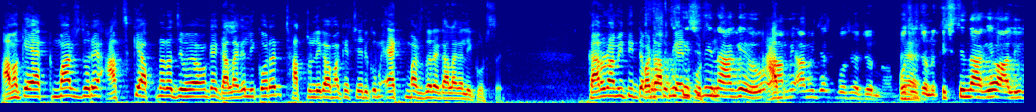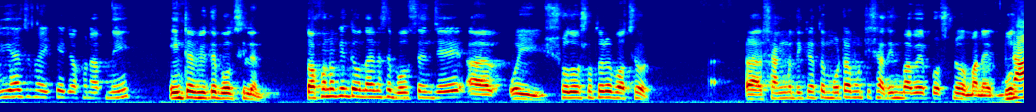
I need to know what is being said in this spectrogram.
আমাকে এক মাস ধরে আজকে আপনারা যেভাবে আমাকে গালাগালি করেন ছাত্রলীগ আমাকে সেরকম এক মাস ধরে গালাগালি করছে। কারণ আমি তিনটা প্রশ্ন আপনি কিছুদিন আগেও আমি- আমি জাস্ট বোঝার জন্য বোঝার হ্যাঁ। জন্য কিছুদিন আগেও আলী রিয়াজ ভাইকে যখন আপনি ইন্টারভিউতে বলছিলেন তখনও কিন্তু ওনার কাছে বলছেন যে ওই ষোলো সতেরো বছর সাংবাদিকরা তো মোটামুটি স্বাধীনভাবে প্রশ্ন মানে না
